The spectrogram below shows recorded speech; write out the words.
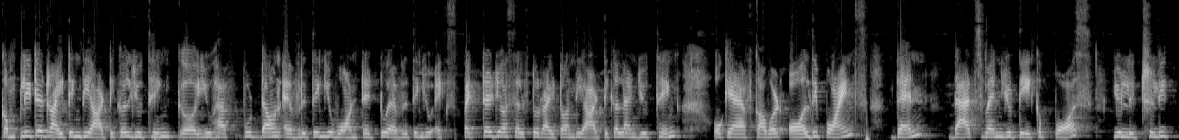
completed writing the article you think uh, you have put down everything you wanted to everything you expected yourself to write on the article and you think okay i have covered all the points then that's when you take a pause. You literally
